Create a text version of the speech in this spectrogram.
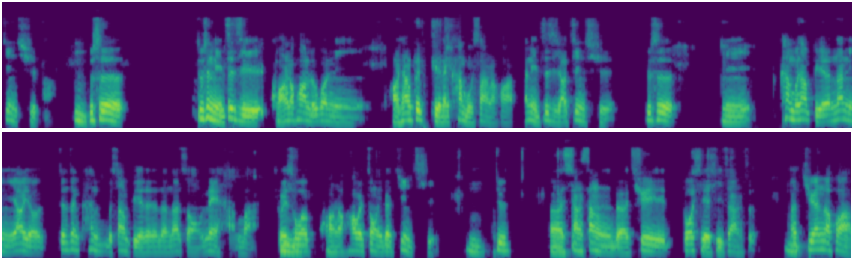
进取吧，嗯，就是就是你自己狂的话，如果你好像对别人看不上的话，那你自己要进取，就是你看不上别人，那你要有真正看不上别人的那种内涵吧。所以说狂的话会中一个进取，嗯，就呃向上的去多学习这样子。那捐的话。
